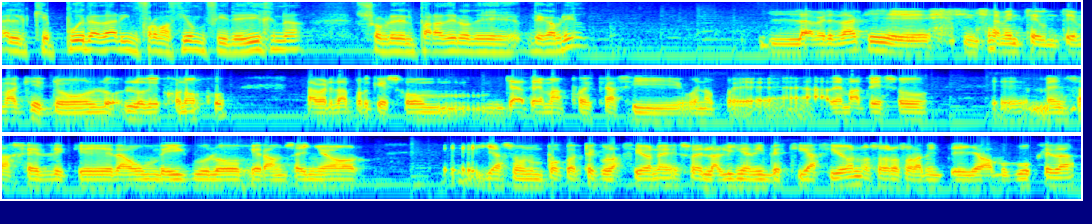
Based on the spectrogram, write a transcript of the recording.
el que pueda dar información fidedigna sobre el paradero de, de Gabriel? La verdad que sinceramente es un tema que no lo, lo desconozco, la verdad porque son ya temas pues casi, bueno pues además de eso, eh, mensajes de que era un vehículo, que era un señor, eh, ya son un poco especulaciones, eso es la línea de investigación, nosotros solamente llevamos búsqueda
